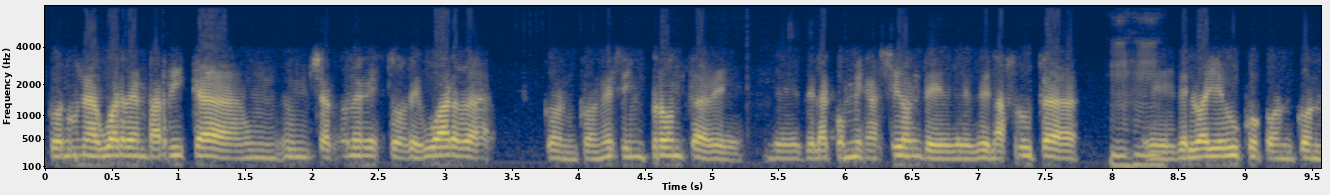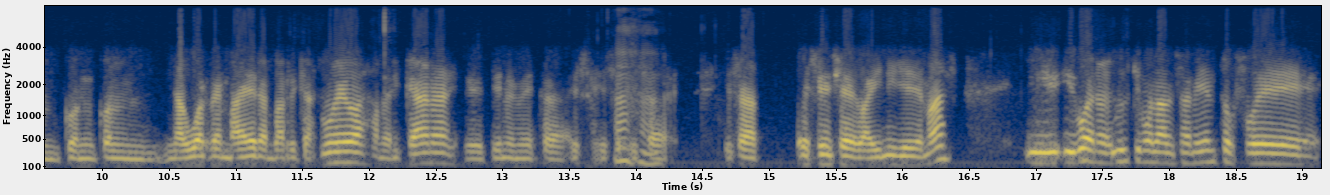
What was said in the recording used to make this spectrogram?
con una guarda en barrica, un, un chardonnay de estos de guarda, con, con esa impronta de, de, de la combinación de, de- la fruta eh, del Valle Duco con, con, con, con la guarda en madera barricas nuevas, americanas, que tienen esta, esa, esa, esa, presencia de vainilla y demás. Y, y bueno, el último lanzamiento fue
